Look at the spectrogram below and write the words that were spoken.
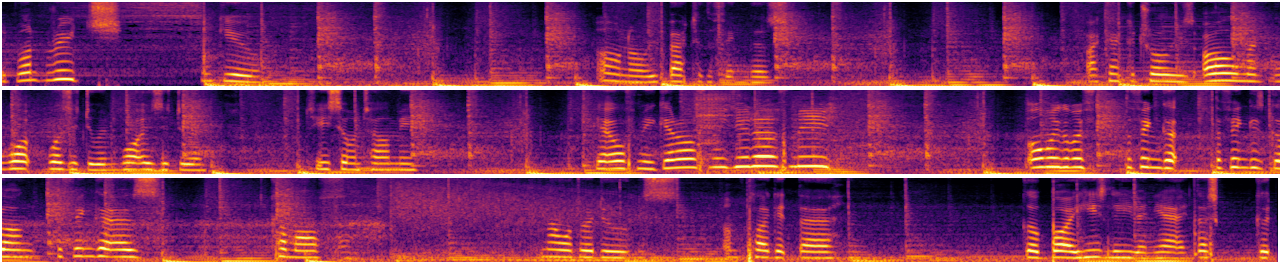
It won't reach. Thank you. Oh no, he's back to the fingers. I can't control these. Oh my, what was it doing? What is it doing? Please someone tell me. Get off me, get off me, get off me! Oh my god, my the finger, the finger's gone. The finger has come off. Now what do I do? Just unplug it there. Good boy, he's leaving. Yeah, that's good.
